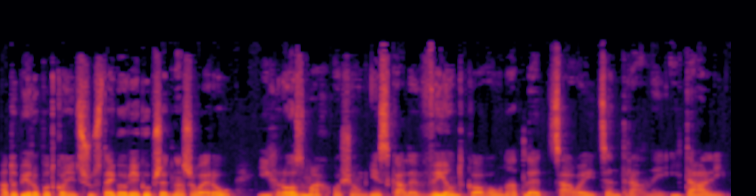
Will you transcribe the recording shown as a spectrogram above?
a dopiero pod koniec VI wieku przed naszą erą ich rozmach osiągnie skalę wyjątkową na tle całej centralnej Italii.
